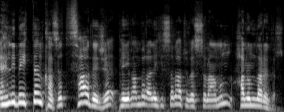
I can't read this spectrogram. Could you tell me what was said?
Ehli beytten kasıt sadece Peygamber aleyhissalatu vesselamın hanımlarıdır.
